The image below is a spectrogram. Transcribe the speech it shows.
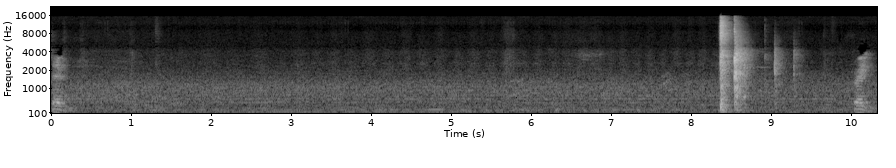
Two. Three.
